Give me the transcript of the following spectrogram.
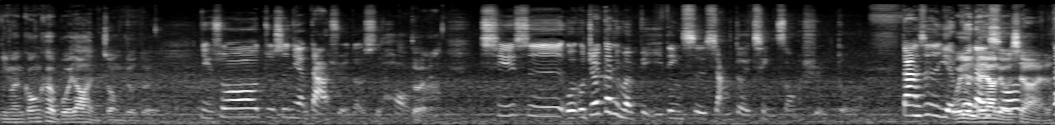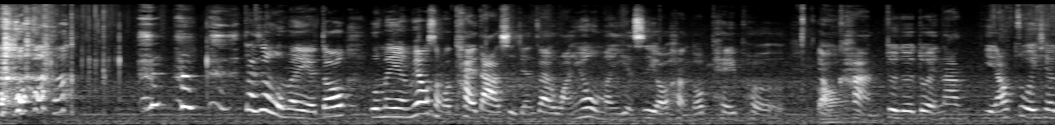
你们功课不会到很重就对了。你说就是念大学的时候，对，其实我我觉得跟你们比一定是相对轻松许多，但是也不能说。但是我们也都，我们也没有什么太大的时间在玩，因为我们也是有很多 paper 要哦看，对对对，那也要做一些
